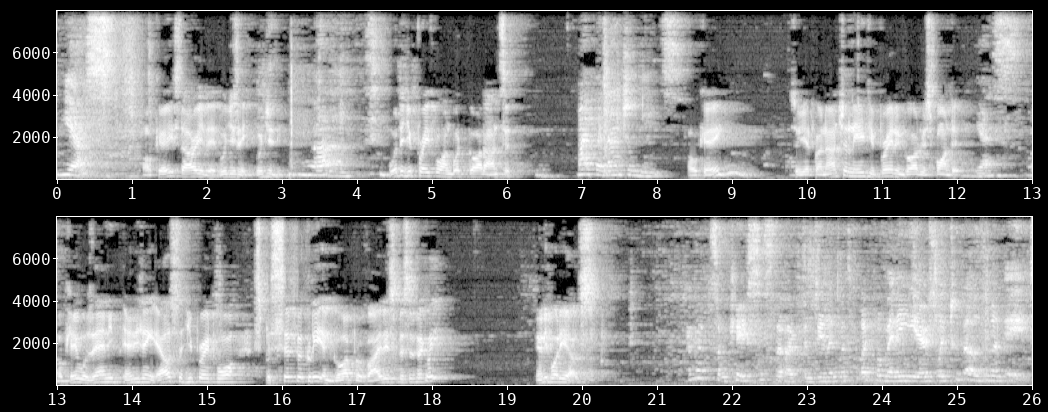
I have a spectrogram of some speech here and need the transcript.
Yes. Okay, Starry did. What'd you see? What'd you see? Huh? What did you pray for, and what God answered? My financial needs. Okay. So you had financial needs, you prayed, and God responded. Yes. Okay, was there any, anything else that you prayed for specifically and God provided specifically? Anybody else? I've had some cases that I've been dealing with like for many years, like 2008.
